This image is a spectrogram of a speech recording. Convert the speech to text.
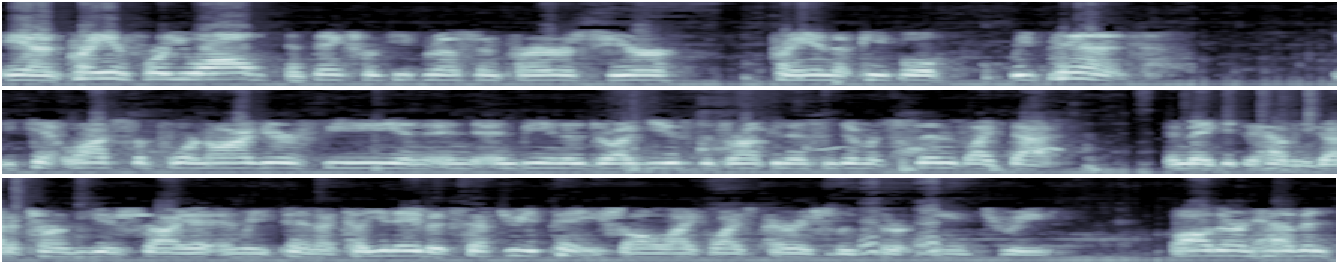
and praying for you all. And thanks for keeping us in prayers here, praying that people repent. You can't watch the pornography and, and, and being a drug use, the drunkenness, and different sins like that and make it to heaven. You got to turn to Yeshua and repent. I tell you, neighbor, except you repent, you shall likewise perish. Luke thirteen three. Father in heaven,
